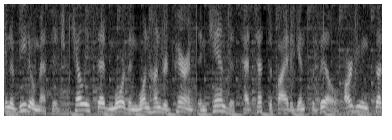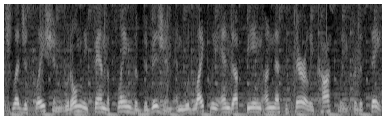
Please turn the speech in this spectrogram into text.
In a veto message, Kelly said more than 100 parents in Kansas had testified against the bill, arguing such legislation would only fan the flames of division and would likely end up being unnecessarily costly for the state.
